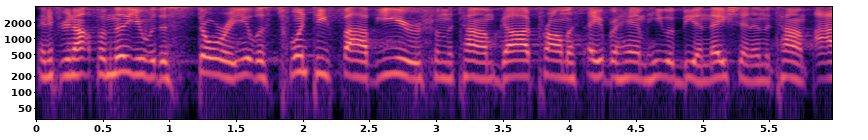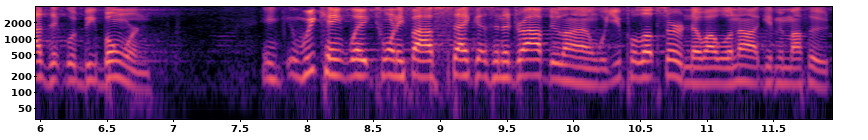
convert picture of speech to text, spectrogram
And if you're not familiar with this story, it was 25 years from the time God promised Abraham he would be a nation and the time Isaac would be born. We can't wait 25 seconds in a drive through line. Will you pull up, sir? No, I will not. Give me my food.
